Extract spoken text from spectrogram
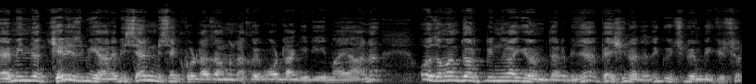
E, millet keriz mi yani bir sen misin kurnaz amına koyayım oradan gideyim ayağına. O zaman 4 bin lira gömdüler bize. Peşin ödedik 3 bin bir küsür.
